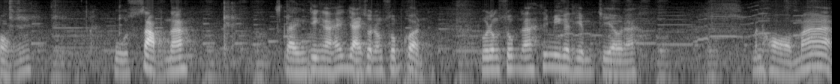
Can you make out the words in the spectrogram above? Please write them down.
ของหมูสับนะ แต่จริงๆอะให้ใหญ่ส่วนน้ำซุปก่อน ดูน้ำซุปนะ ที่มีกระเทียมเจียวนะ มันหอมมาก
